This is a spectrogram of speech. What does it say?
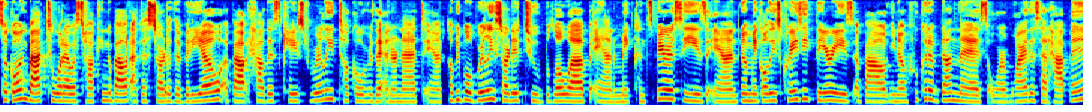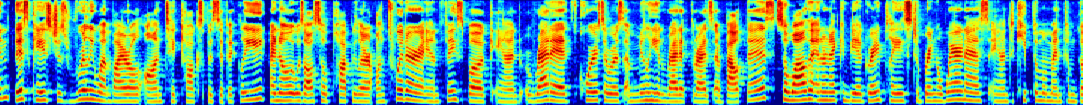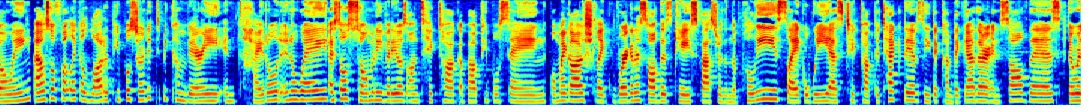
So going back to what I was talking about at the start of the video about how this case really took over the internet and how people really started to blow up and make conspiracies and you know make all these crazy theories about, you know, who could have done this or why this had happened. This case just really went viral on TikTok specifically. I know it was also popular on Twitter and Facebook and Reddit. Of course, there was a million Reddit threads about this. So while the internet can be a great place to bring awareness and to keep the momentum going, I also felt like like a lot of people started to become very entitled in a way. I saw so many videos on TikTok about people saying, oh my gosh, like we're gonna solve this case faster than the police. Like we as TikTok detectives need to come together and solve this. There were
